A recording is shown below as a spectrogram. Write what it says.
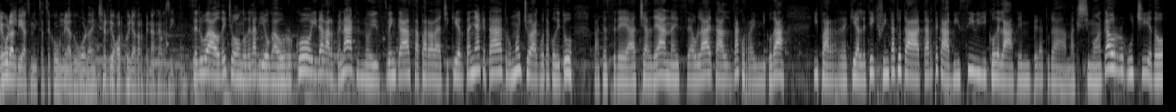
Eguraldiaz mintzatzeko unea dugu orain, zer dio gaurko iragarpenak arazi. Zerua odeitzu egongo dela dio gaurko iragarpenak, noiz behinka zaparra da txiki ertainak eta trumoitxoak botako ditu, batez ere atxaldean naiz haula eta aldakorra ibiliko da. Ipar ekialdetik finkatu eta tarteka bizi ibiliko dela temperatura maksimoak gaur gutxi edo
